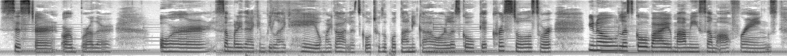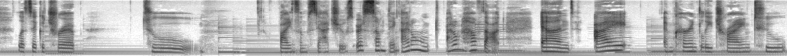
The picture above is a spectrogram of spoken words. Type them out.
sister or brother or somebody that I can be like, hey, oh my God, let's go to the botanica or let's go get crystals or, you know, let's go buy mommy some offerings, let's take a trip to find some statues or something. I don't I don't have that. And I am currently trying to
